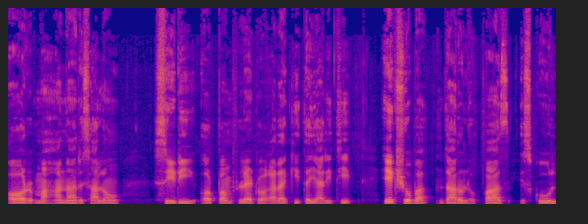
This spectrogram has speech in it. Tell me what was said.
اور ماہانہ رسالوں، سی ڈی اور پمفلیٹ وغیرہ کی تیاری تھی۔ ایک شعبہ دارالحفاظ اسکول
